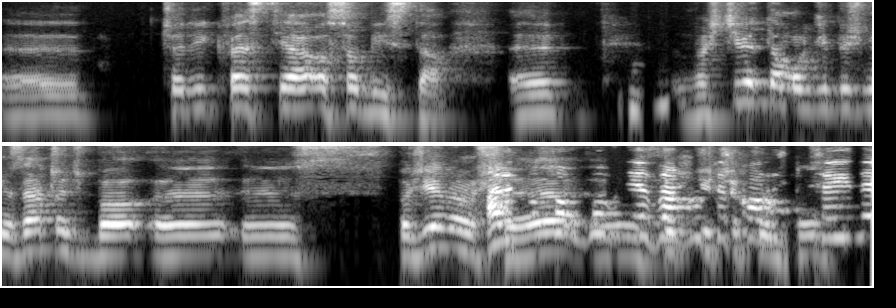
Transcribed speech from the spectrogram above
y, czyli kwestia osobista. Właściwie to moglibyśmy zacząć, bo spodziewam się... Ale to są głównie zarzuty korupcyjne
